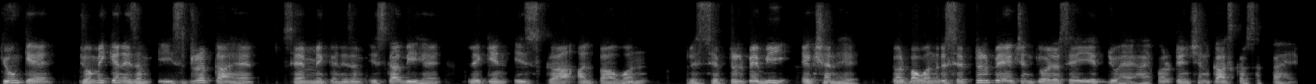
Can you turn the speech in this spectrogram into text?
क्योंकि जो मेकेनिज्म इस ड्रग का है सेम मैकेनिज्म इसका भी है, लेकिन इसका अल्फ़ा वन रिसेप्टर पे भी एक्शन है। तो अल्फ़ा वन रिसेप्टर पे एक्शन की वजह से ये जो है हाइपरटेंशन काज कर सकता है।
